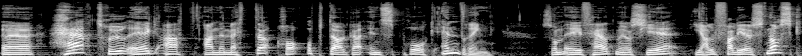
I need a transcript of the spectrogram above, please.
Uh, her tror jeg at Anne Mette har oppdaga en språkendring som er i ferd med å skje, iallfall i østnorsk,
